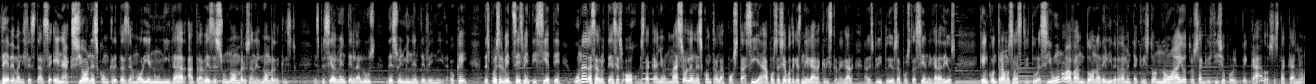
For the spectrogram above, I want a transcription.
debe manifestarse en acciones concretas de amor y en unidad a través de su nombre, o sea, en el nombre de Cristo especialmente en la luz de su inminente venida. ¿Ok? Después el 26-27, una de las advertencias, ojo, está cañón, más solemnes contra la apostasía, apostasía cuenta que es negar a Cristo, negar al Espíritu Dios, apostasía, negar a Dios, que encontramos en la Escritura. Si uno abandona deliberadamente a Cristo, no hay otro sacrificio por el pecado, o sea, está cañón.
